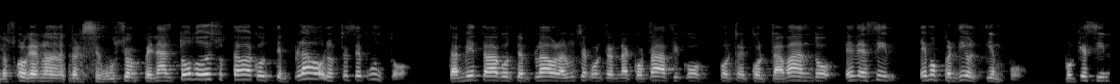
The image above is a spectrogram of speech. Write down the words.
los órganos de persecución penal, todo eso estaba contemplado en los 13 puntos. También estaba contemplado la lucha contra el narcotráfico, contra el contrabando, es decir, hemos perdido el tiempo, porque si,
